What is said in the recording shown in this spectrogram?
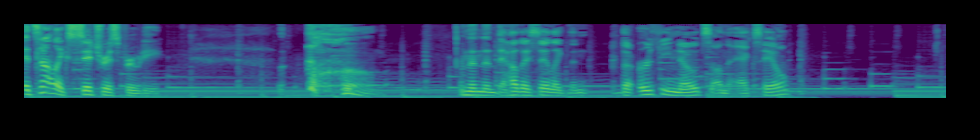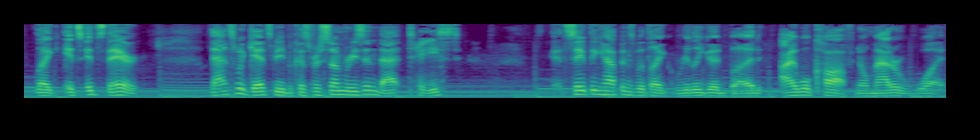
It's not like citrus fruity. and then the, how they say like the the earthy notes on the exhale, like it's it's there. That's what gets me because for some reason that taste. Same thing happens with like really good bud. I will cough no matter what.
